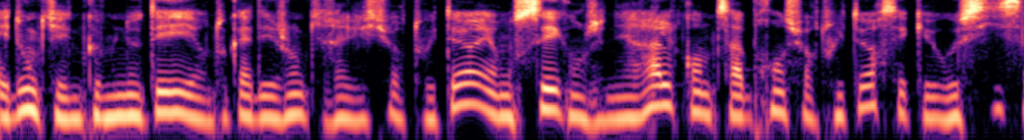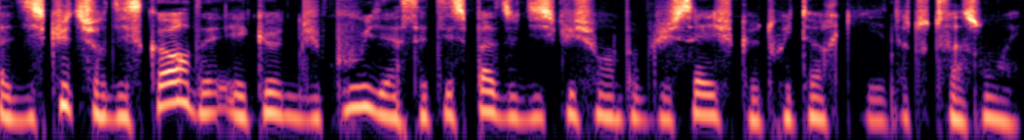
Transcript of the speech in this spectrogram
Et donc, il y a une communauté, en tout cas des gens qui réagissent sur Twitter. Et on sait qu'en général, quand ça prend sur Twitter, c'est que aussi ça discute sur Discord et que du coup, il y a cet espace de discussion un peu plus safe que Twitter, qui de toute façon est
